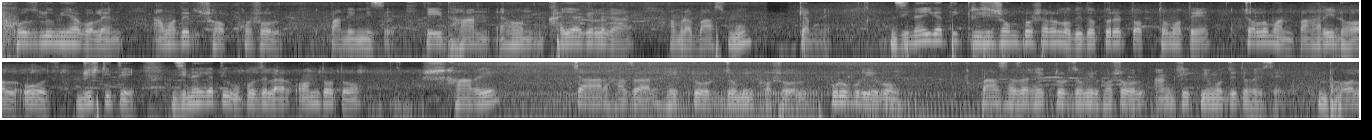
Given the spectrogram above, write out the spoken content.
ফজলু মিয়া বলেন, আমাদের সব ফসল পানির নিচে। এই ধান এখন খাইয়া গেলে গা, আমরা বাঁচমু কেমনে? ঝিনাইগাতি কৃষি সম্প্রসারণ অধিদপ্তরের তথ্য মতে চলমান পাহাড়ি ঢল ও বৃষ্টিতে ঝিনাইগাতি উপজেলার অন্তত সাড়ে চার হাজার হেক্টর জমির ফসল পুরোপুরি এবং পাঁচ হাজার হেক্টর জমির ফসল আংশিক নিমজ্জিত হয়েছে। ঢল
